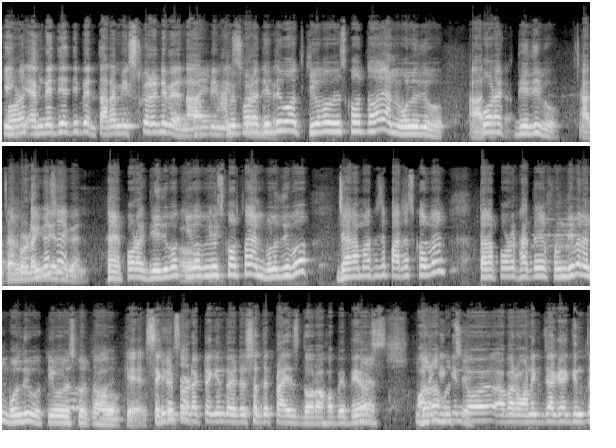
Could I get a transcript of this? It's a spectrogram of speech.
কি এমনি দিয়ে দিবেন? তারা মিক্স করে নেবে না আপনি আমি পরে দিয়ে দিব কীভাবে ইউজ করতে হয় আমি বলে দিব। প্রোডাক্ট দিয়ে দিব। আচ্ছা, ঠিক দিয়ে দিবেন। হ্যাঁ প্রোডাক্ট দিয়ে দিব কীভাবে ইউজ করতে হয় আমি বলে দিব। যারা আমার কাছে পারচেজ করবেন তারা প্রোডাক্ট হাতে ফোন দিবেন আমি বলে দিব কীভাবে ইউজ করতে হবে। ওকে সিক্রেট প্রোডাক্টটা কিন্তু এটার সাথে প্রাইস ধরা হবে ভিউয়ার্স অনেকে কিন্তু আবার অনেক জায়গায় কিন্তু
